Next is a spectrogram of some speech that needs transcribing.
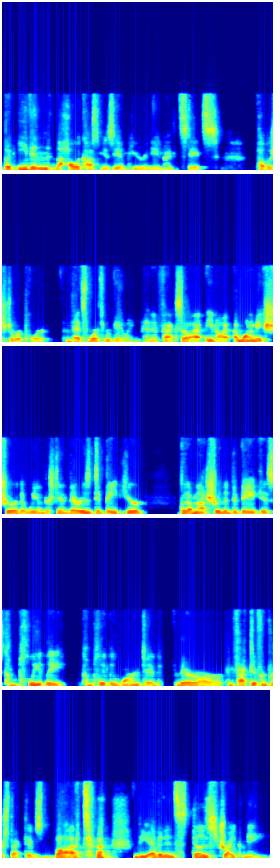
But even the Holocaust Museum here in the United States published a report that's worth reviewing. And in fact, so I, you know, I, I want to make sure that we understand there is debate here, but I'm not sure the debate is completely completely warranted. There are, in fact, different perspectives, but the evidence does strike me,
